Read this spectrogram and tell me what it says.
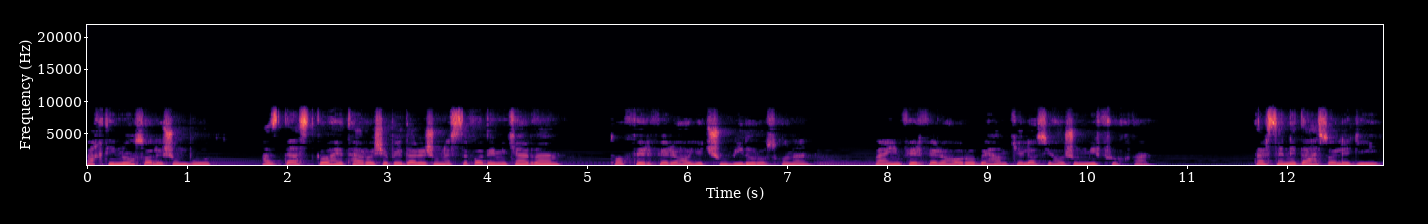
وقتی نه سالشون بود از دستگاه تراش پدرشون استفاده می کردن تا فرفره های چوبی درست کنن و این فرفره ها رو به همکلاسی هاشون می فروختن. در سن ده سالگی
